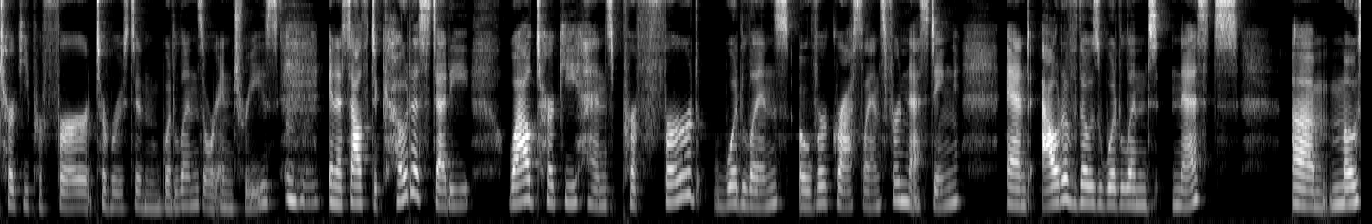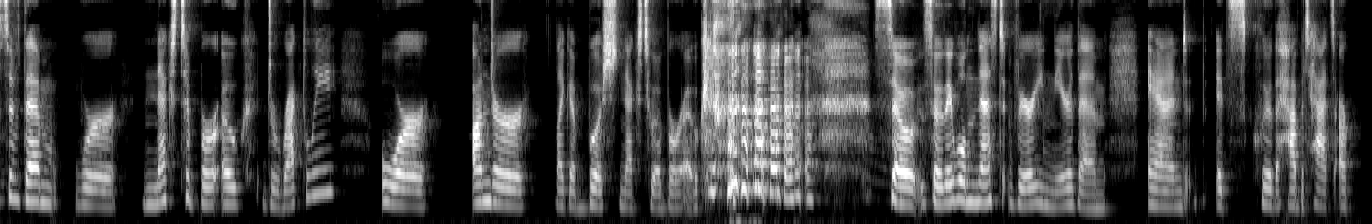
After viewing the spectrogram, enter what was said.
turkey prefer to roost in woodlands or in trees. In a South Dakota study, wild turkey hens preferred woodlands over grasslands for nesting, and out of those woodland nests, um, most of them were next to bur oak directly or under like a bush next to a bur oak. so so they will nest very near them and it's clear the habitats are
